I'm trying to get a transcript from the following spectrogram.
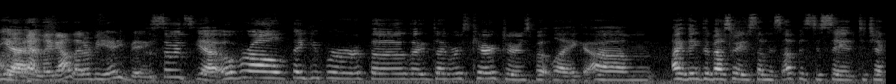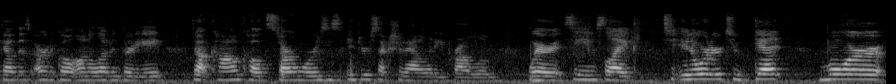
I Yeah. like that laid out. That'll be anything. So it's yeah. Overall, thank you for the, the diverse characters, but like, um, I think the best way to sum this up is to say to check out this article on 1138.com called "Star Wars' Intersectionality Problem," where it seems like to, in order to get more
